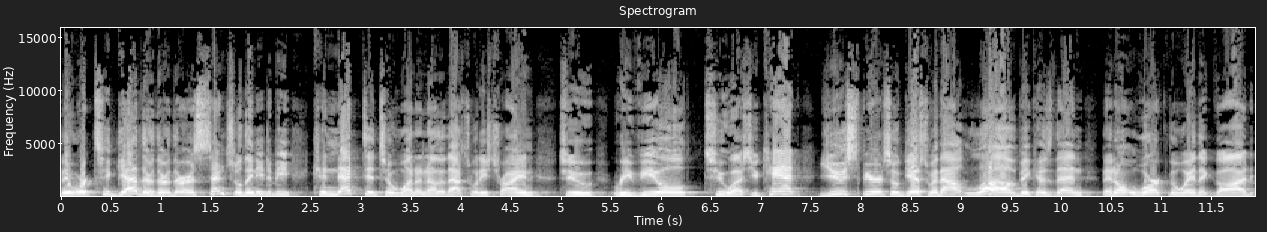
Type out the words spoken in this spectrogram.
They work together. They're, they're essential. They need to be connected to one another. That's what he's trying to reveal to us. You can't use spiritual gifts without love because then they don't work the way that God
